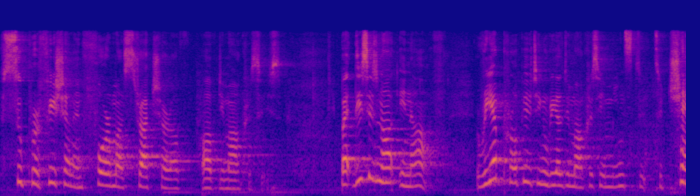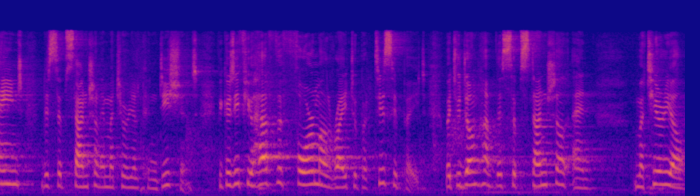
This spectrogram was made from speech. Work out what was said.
superficial and formal structure of, of democracies. But this is not enough. Reappropriating real democracy means to, to, change the substantial and material conditions. Because if you have the formal right to participate, but you don't have the substantial and material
